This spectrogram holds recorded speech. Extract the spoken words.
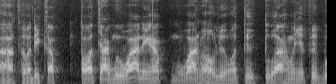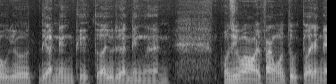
อ่าสวัสดีครับต่อจากมือว่านนี่ครับมือว่านมาเอาเรื่องว่าถึกตัวมาเฮ็ดเฟซบุ๊กอยู่เดือนหนึ่งถึกตัวอยู่เดือนหนึ่งเลยผมจะว่าให้ฟังผมถึกตัวยังไง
